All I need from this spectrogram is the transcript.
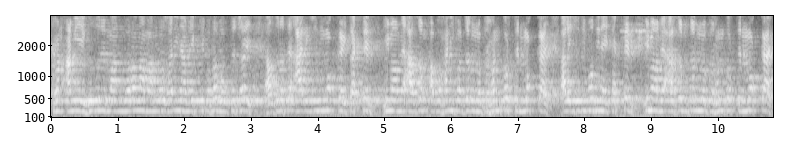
এখন আমি এই মান মরানা মানব জানি না, আমি একটি কথা বলতে চাই। হজরতে আলী যদি মক্কায় থাকতেন, ইমামে আজম আবু হানিফা জন্মগ্রহণ করতেন মক্কায়। আলী যদি মদিনায় থাকতেন, ইমামে আজম জন্মগ্রহণ করতেন মক্কায়।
